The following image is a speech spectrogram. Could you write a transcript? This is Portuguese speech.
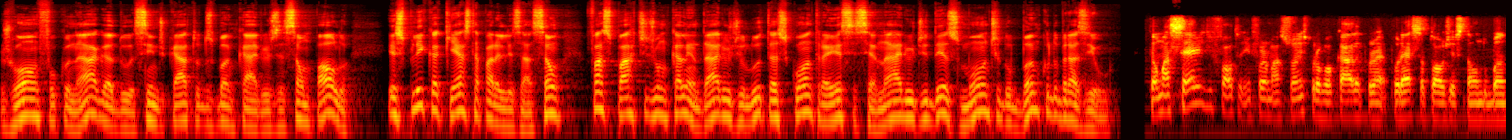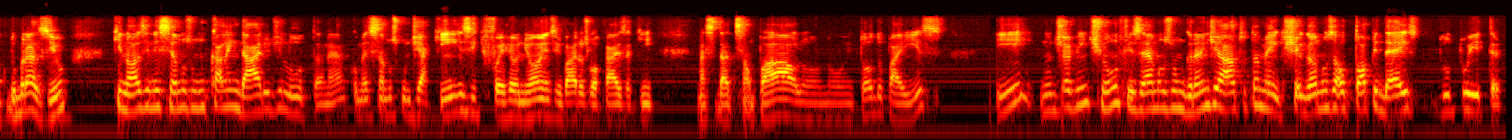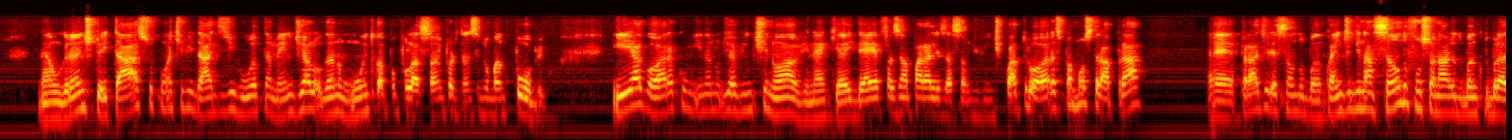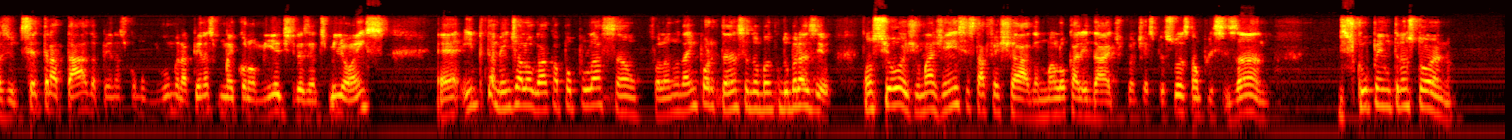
João Fukunaga, do Sindicato dos Bancários de São Paulo, explica que esta paralisação faz parte de um calendário de lutas contra esse cenário de desmonte do Banco do Brasil. Então, uma série de falta de informações provocada por, por essa atual gestão do Banco do Brasil, que nós iniciamos um calendário de luta. Né? Começamos com o dia 15, que foi reuniões em vários locais aqui na cidade de São Paulo, no, em todo o país. E no dia 21 fizemos um grande ato também, que chegamos ao top 10 do Twitter né, um grande tuitaço com atividades de rua também, dialogando muito com a população, a importância do banco público. E agora culmina no dia 29, né, que a ideia é fazer uma paralisação de 24 horas para mostrar para é, para a direção do banco a indignação do funcionário do Banco do Brasil de ser tratado apenas como um número, apenas como uma economia de 300 milhões, é, e também dialogar com a população, falando da importância do Banco do Brasil. Então, se hoje uma agência está fechada numa localidade onde as pessoas estão precisando, desculpem o transtorno,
